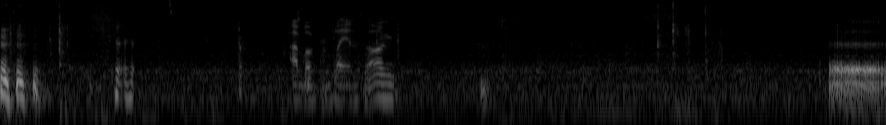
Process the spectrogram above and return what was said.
I'm up for playing songs. Uh,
